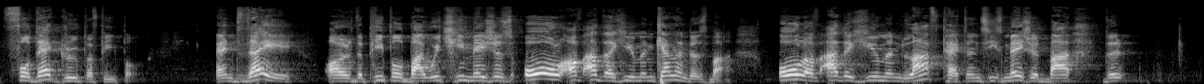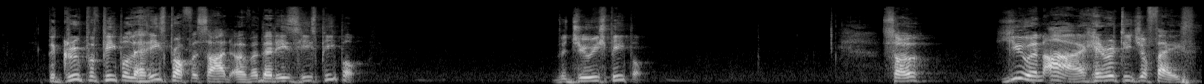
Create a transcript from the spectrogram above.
for that group of people. And they are the people by which he measures all of other human calendars by all of other human life patterns, he's measured by the, the group of people that he's prophesied over, that is his people, the Jewish people. So, you and I, heritage of faith,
